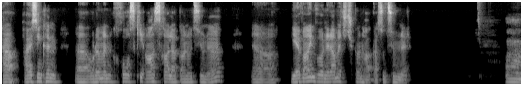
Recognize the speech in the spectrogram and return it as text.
Հա, այսինքն ա, ուրեմն խոսքի անսխալականությունը ա, եւ այն, որ նրա մեջ չկան հակասություններ։ А,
